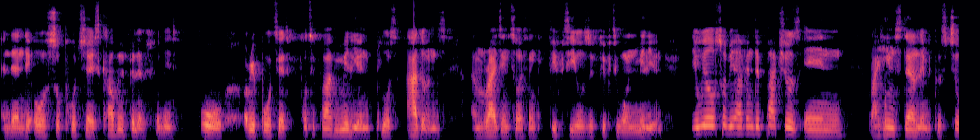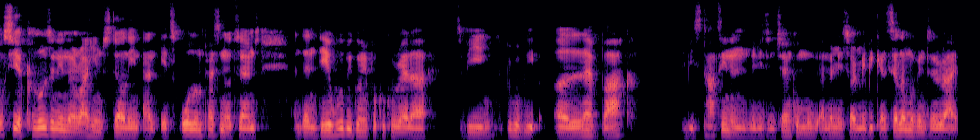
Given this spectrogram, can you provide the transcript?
And then they also purchased Kalvin Phillips for for a reported 45 million plus add-ons and rising to I think 50 or 51 million. They will also be having departures in Raheem Sterling because Chelsea are closing in on Raheem Sterling and it's all on personal terms. And then they will be going for Cucurella to be probably a left back maybe starting and maybe Zinchenko move, I mean, sorry, maybe Cancelo moving to the right.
